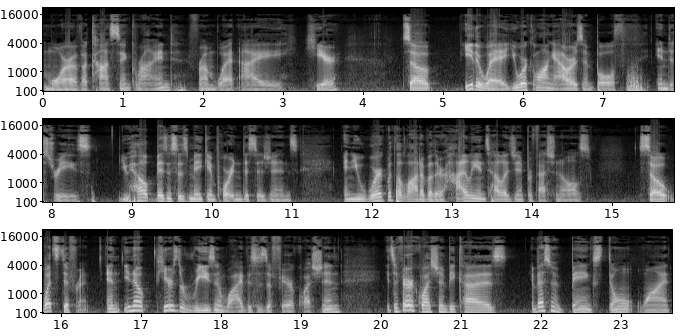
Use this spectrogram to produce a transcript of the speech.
more of a constant grind from what I hear. So, either way, you work long hours in both industries. You help businesses make important decisions, and you work with a lot of other highly intelligent professionals. So, what's different? And you know, here's the reason why this is a fair question. It's a fair question because investment banks don't want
